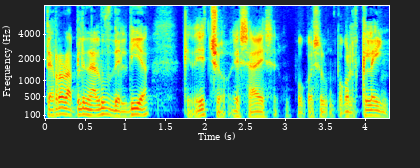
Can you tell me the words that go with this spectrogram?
terror a plena luz del día, que de hecho esa es un poco, es un poco el claim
